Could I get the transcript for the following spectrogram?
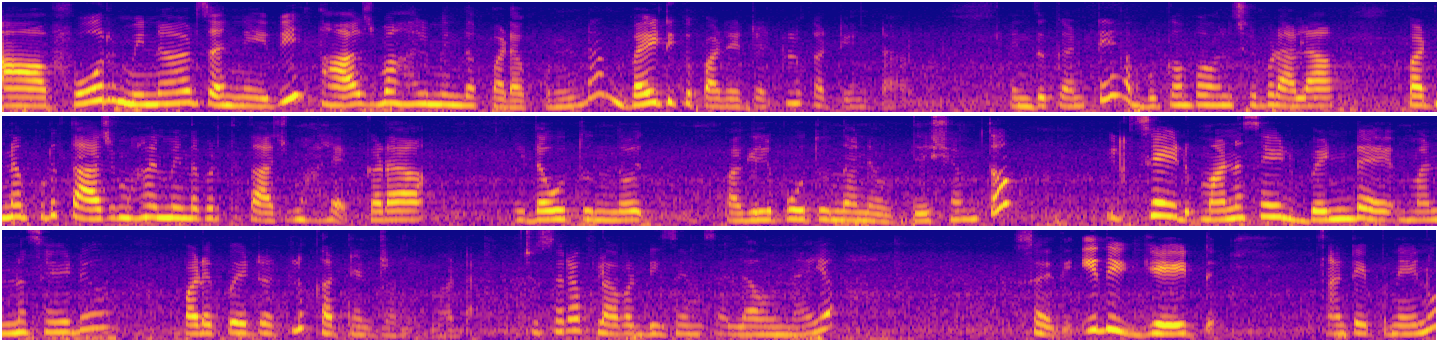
ఆ ఫోర్ మినార్స్ అనేవి తాజ్మహల్ మీద పడకుండా బయటికి పడేటట్లు కట్టింటారు. ఎందుకంటే ఆ భూకంపం వచ్చినప్పుడు అలా పడినప్పుడు తాజ్మహల్ మీద పడితే తాజ్మహల్ ఎక్కడ ఇదవుతుందో పగిలిపోతుందో అనే ఉద్దేశంతో ఇటు సైడ్ మన సైడ్ బెండ్ మన సైడ్ పడిపోయేటట్లు కట్టింటారు అనమాట చూసారా ఫ్లవర్ డిజైన్స్ ఎలా ఉన్నాయో? సో ఇది ఇది గేట్. అంటే ఇప్పుడు నేను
